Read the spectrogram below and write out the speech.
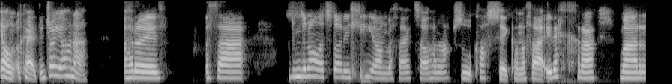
Iawn, oce, okay, dwi'n joio hwnna. Oherwydd, fatha, dwi'n mynd yn ôl at stori Llion fatha eto, hwnna'n yn absolute classic, ond fatha, i ddechrau, mae'r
